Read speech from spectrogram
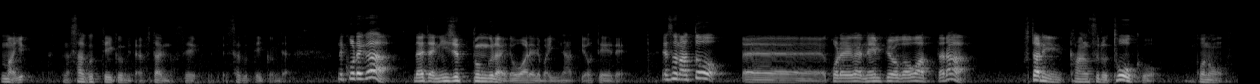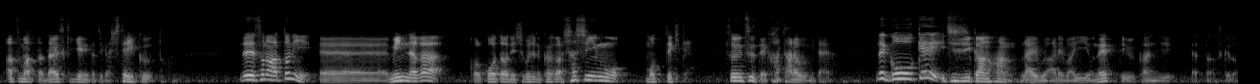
まあ、探っていくみたいな2人のせい探っていくみたいな。でこれが大体20分ぐらいで終われればいいなって予定で。でその後、えーこれが年表が終わったら2人に関するトークをこの集まった大好き芸人たちがしていくと。でその後に、えーみんながこの孝太郎に食事に関わる写真を持ってきてそれについて語らうみたいなで合計1時間半ライブあればいいよねっていう感じやったんですけど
